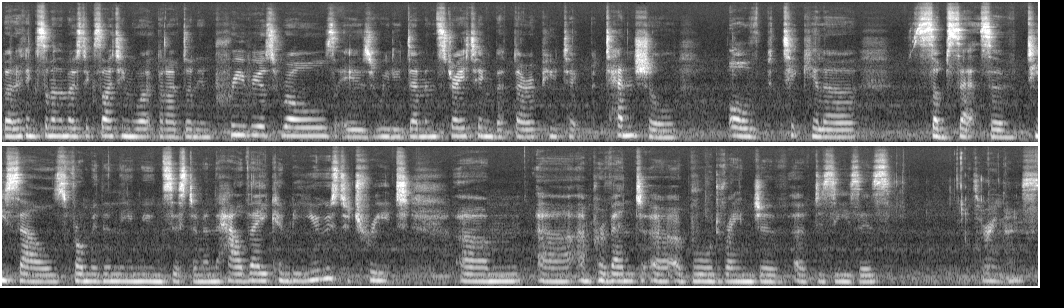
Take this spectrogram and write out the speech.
But I think some of the most exciting work that I've done in previous roles is really demonstrating the therapeutic potential of particular subsets of T cells from within the immune system and how they can be used to treat um, uh, and prevent a, a, broad range of, of diseases. That's very nice.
